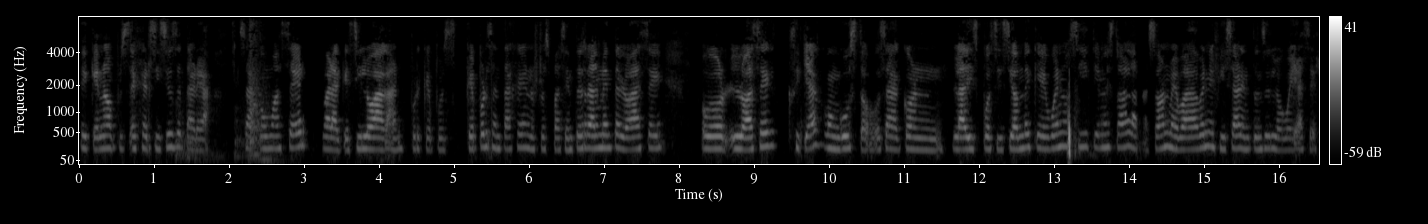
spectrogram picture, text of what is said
de que no, pues ejercicios de tarea, o sea, cómo hacer para que sí lo hagan, porque pues qué porcentaje de nuestros pacientes realmente lo hace o lo hace siquiera con gusto, o sea, con la disposición de que, bueno, sí, tienes toda la razón, me va a beneficiar, entonces lo voy a hacer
